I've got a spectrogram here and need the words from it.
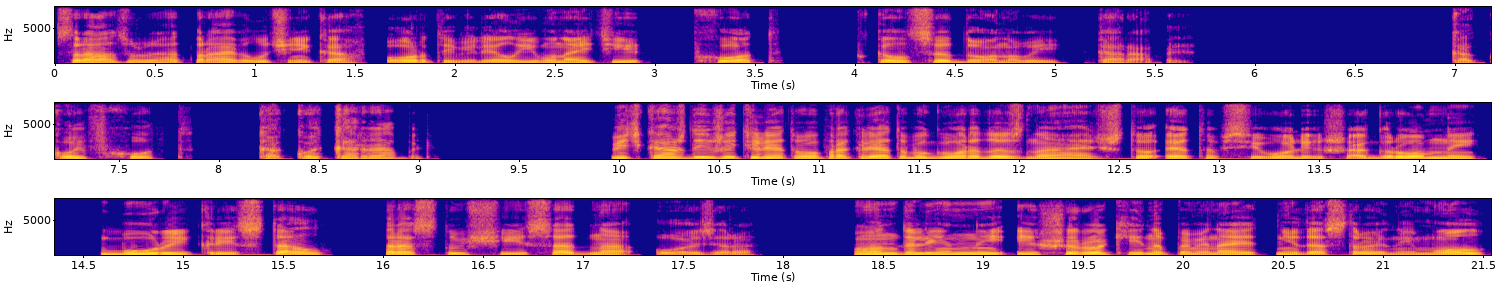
сразу же отправил ученика в порт и велел ему найти вход в Халцедоновый корабль. Какой вход? Какой корабль? Ведь каждый житель этого проклятого города знает, что это всего лишь огромный бурый кристалл, растущий со дна озера. Он длинный и широкий, напоминает недостроенный мол,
